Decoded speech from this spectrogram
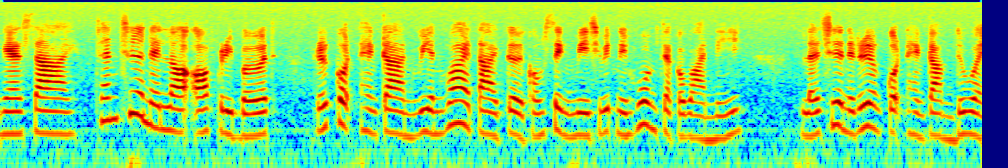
แง่ทราย ฉันเชื่อใน law of rebirth หรือกฎแห่งการเวียนว่ายตายเกิดของสิ่งมีชีวิตในห้วงจักรวาลนนี้ และเชื่อในเรื่องกฎแห่งกรรมด้วย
